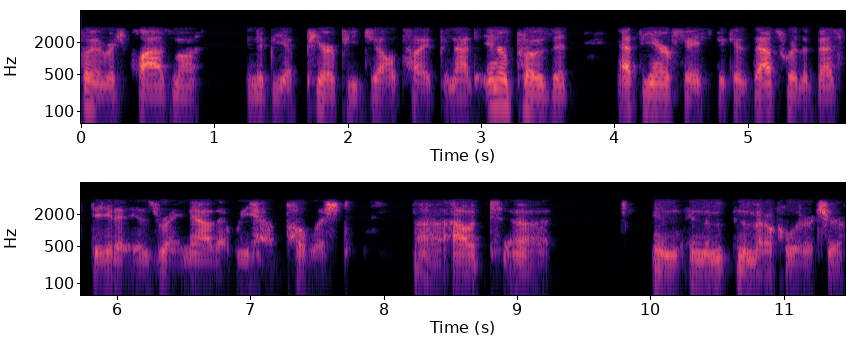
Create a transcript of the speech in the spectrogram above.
platelet-rich plasma and it'd be a PRP gel type, and I'd interpose it at the interface because that's where the best data is right now that we have published uh, out uh, in, in the, in the medical literature.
